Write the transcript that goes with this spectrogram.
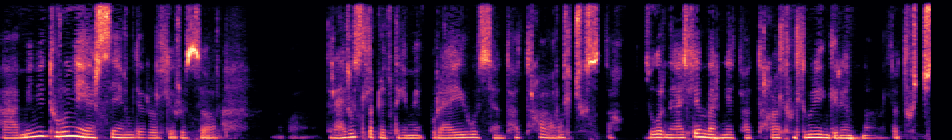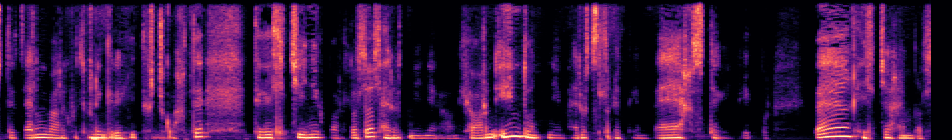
А миний түрүүний ярьсан юм дээр бол ерөөсөө нөгөө тэр хариуцлага гэдэг юмыг бүр аюул сан тодорхой оруулж өгсөн таах зүгээр нэг ажлын байрны тодорхойл хөдөлмөрийн гэрээнд нь оруулаад өчтдөг зарим баг хөдөлмөрийн гэрээ хийдэгчгүй бах те. Тэгэл чи энийг борлуулаад хариуд нэнийг авна. Гэхээр орно энэ дунд нэм хариуцлага гэдэг юм байх ёстой гэдгийг бүр байн хэлж явах юм бол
